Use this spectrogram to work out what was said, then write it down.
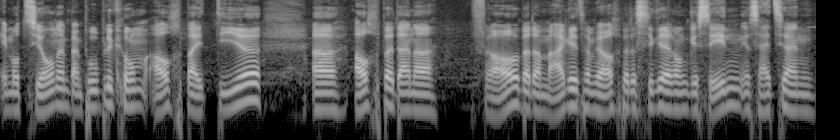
Emotionen beim Publikum, auch bei dir, äh, auch bei deiner Frau, bei der Margit haben wir auch bei der Siegerehrung gesehen, ihr seid ja ein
